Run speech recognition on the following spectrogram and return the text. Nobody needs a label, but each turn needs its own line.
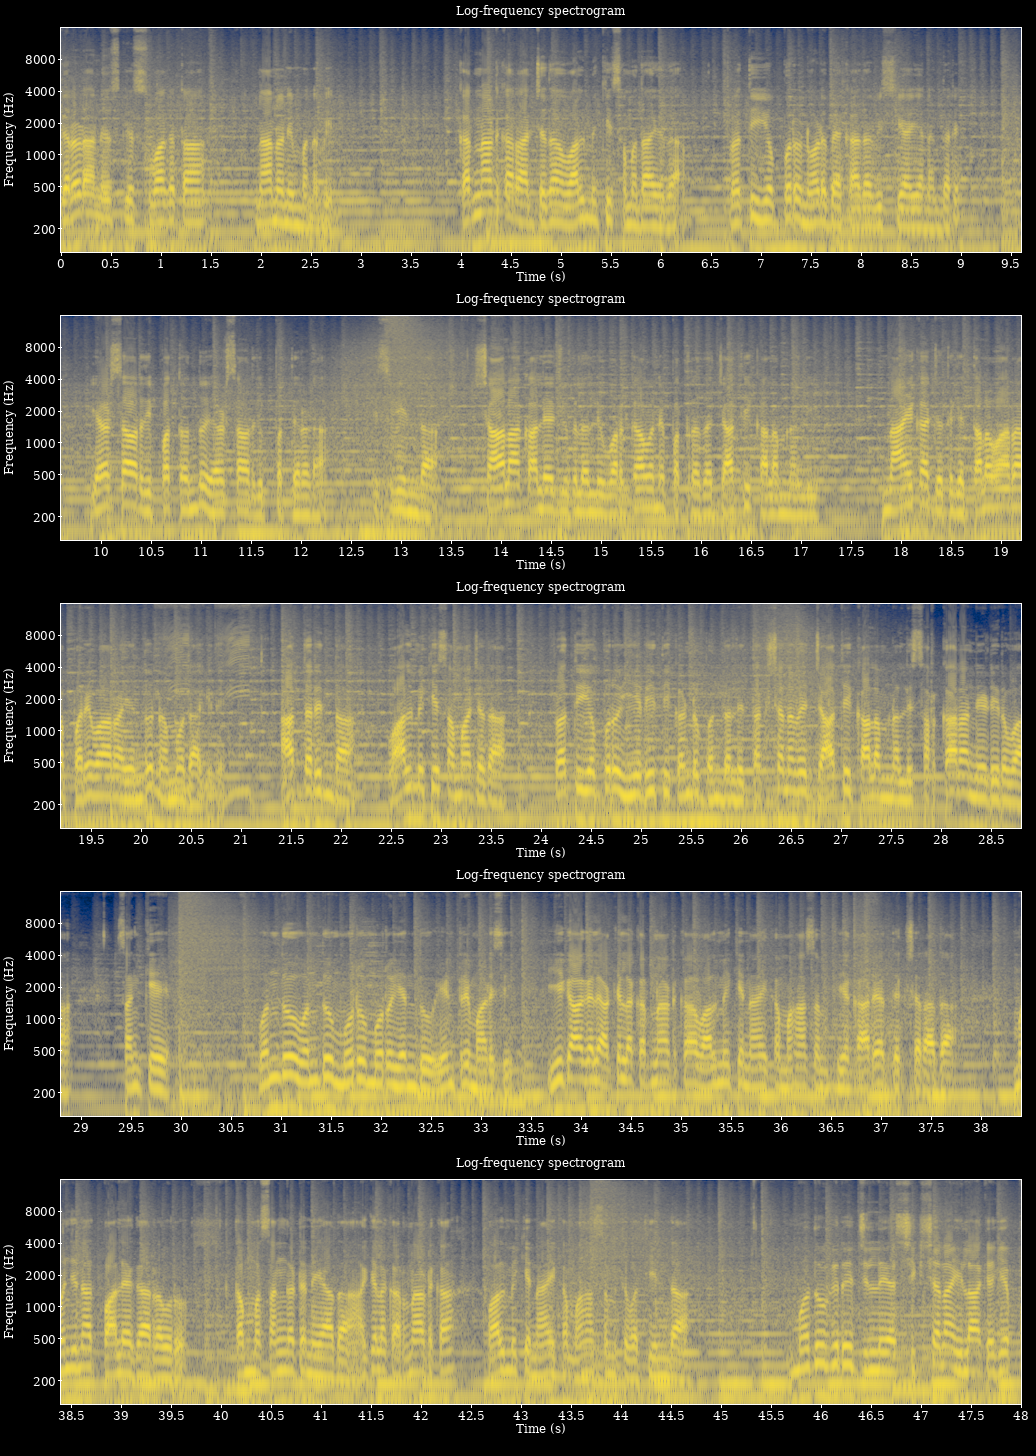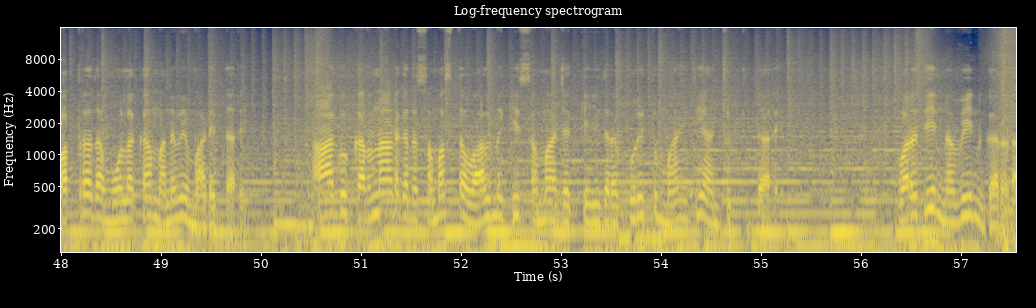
Speaker 1: ಗರುಡ ನ್ಯೂಸ್ಗೆ ಸ್ವಾಗತ. ನಾನು ನಿಮ್ಮ ನವೀನ್. ಕರ್ನಾಟಕ ರಾಜ್ಯದ ವಾಲ್ಮೀಕಿ ಸಮುದಾಯದ ಪ್ರತಿಯೊಬ್ಬರೂ ನೋಡಬೇಕಾದ ವಿಷಯ ಏನೆಂದರೆ, ಎರಡು ಸಾವಿರದ ಇಪ್ಪತ್ತೊಂದು, ಎರಡು ಸಾವಿರದ ಇಪ್ಪತ್ತೆರಡ ಇಸ್ವಿಯಿಂದ ಶಾಲಾ ಕಾಲೇಜುಗಳಲ್ಲಿ ವರ್ಗಾವಣೆ ಪತ್ರದ ಜಾತಿ ಕಾಲಂನಲ್ಲಿ ನಾಯಕ ಜೊತೆಗೆ ತಲವಾರ ಪರಿವಾರ ಎಂದು ನಮೂದಾಗಿದೆ. ಆದ್ದರಿಂದ ವಾಲ್ಮೀಕಿ ಸಮಾಜದ ಪ್ರತಿಯೊಬ್ಬರೂ ಈ ರೀತಿ ಕಂಡು ಬಂದಲ್ಲಿ ತಕ್ಷಣವೇ ಜಾತಿ ಕಾಲಂನಲ್ಲಿ ಸರ್ಕಾರ ನೀಡಿರುವ ಸಂಖ್ಯೆ ಒಂದು ಒಂದು ಮೂರು ಮೂರು ಎಂದು ಎಂಟ್ರಿ ಮಾಡಿಸಿ. ಈಗಾಗಲೇ ಅಖಿಲ ಕರ್ನಾಟಕ ವಾಲ್ಮೀಕಿ ನಾಯಕ ಮಹಾಸಮಿತಿಯ ಕಾರ್ಯಾಧ್ಯಕ್ಷರಾದ ಮಂಜುನಾಥ್ ಪಾಲೆಗಾರ್ ಅವರು ತಮ್ಮ ಸಂಘಟನೆಯಾದ ಅಖಿಲ ಕರ್ನಾಟಕ ವಾಲ್ಮೀಕಿ ನಾಯಕ ಮಹಾಸಮಿತಿ ವತಿಯಿಂದ ಮಧುಗಿರಿ ಜಿಲ್ಲೆಯ ಶಿಕ್ಷಣ ಇಲಾಖೆಗೆ ಪತ್ರದ ಮೂಲಕ ಮನವಿ ಮಾಡಿದ್ದಾರೆ. ಹಾಗೂ ಕರ್ನಾಟಕದ ಸಮಸ್ತ ವಾಲ್ಮೀಕಿ ಸಮಾಜಕ್ಕೆ ಇದರ ಕುರಿತು ಮಾಹಿತಿ ಹಂಚುತ್ತಿದ್ದಾರೆ. ವರದಿ ನವೀನ್ ಗರುಡ.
